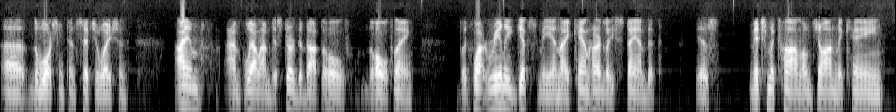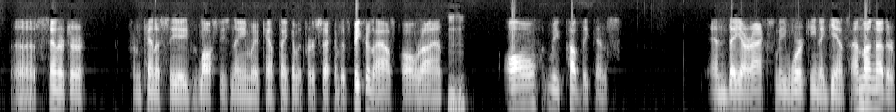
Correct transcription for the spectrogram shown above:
uh, the Washington situation. I am, I'm well, I'm disturbed about the whole the whole thing. But what really gets me, and I can hardly stand it, is Mitch McConnell, John McCain, uh, Senator from Tennessee, lost his name. I can't think of it for a second. But Speaker of the House, Paul Ryan, Mhm. all Republicans and they are actually working against, among other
